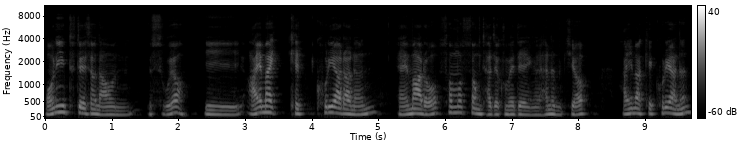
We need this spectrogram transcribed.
머니투데이에서 나온 뉴스고요. 이 아이마켓 코리아라는 MRO 소모성 자재 구매 대행을 하는 기업 아이마켓 코리아는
